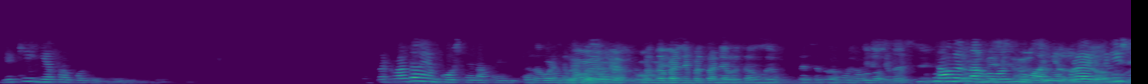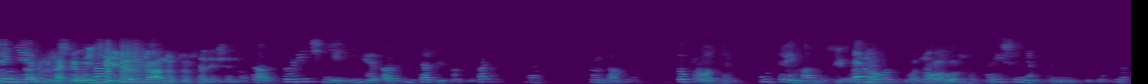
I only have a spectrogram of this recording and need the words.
які є пропозиції? Закладаємо кошти на привітання. Давайте ми земельні питання розглянули в 10 разів. Ставимо на голосування. Проект рішення як На комісії розглянуто все рішено. Так, сторічні і е, 50%, так? Так. Хто за? Хто проти? Утримали. Не голосуємо. Рішення прийнято.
